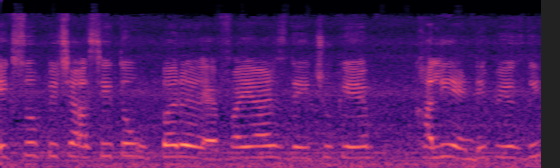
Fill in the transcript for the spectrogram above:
185 ਤੋਂ ਉੱਪਰ ਐਫ ਆਈ ਆਰਸ ਦੇ ਚੁੱਕੇ ਹਾਂ ਖਾਲੀ ਐਨ ਡੀ ਪੀ ਐਸ ਦੀ।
